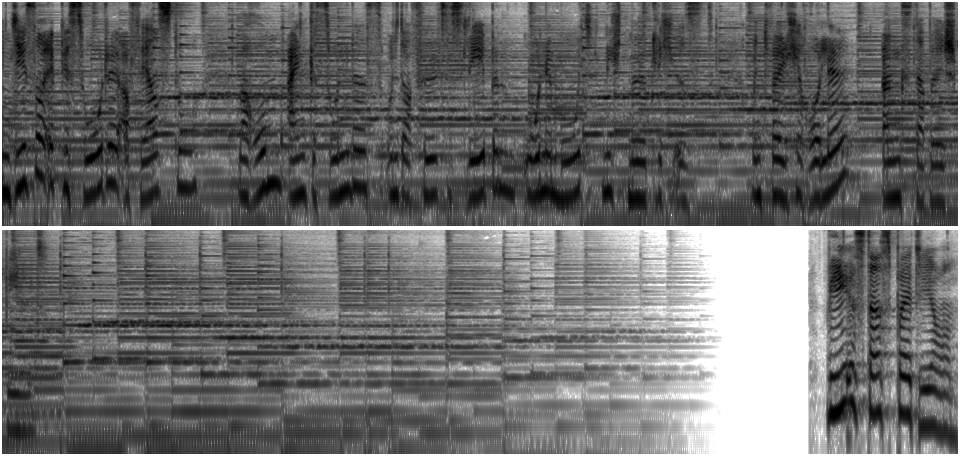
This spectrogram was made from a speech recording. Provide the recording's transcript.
In dieser Episode erfährst du, warum ein gesundes und erfülltes Leben ohne Mut nicht möglich ist und welche Rolle Angst dabei spielt. Wie ist das bei dir?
